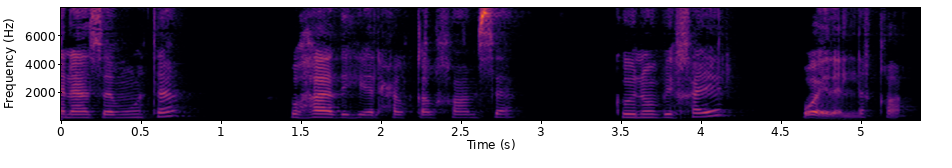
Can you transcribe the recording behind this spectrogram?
أنا زموتة وهذه الحلقة الخامسة. كونوا بخير وإلى اللقاء.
